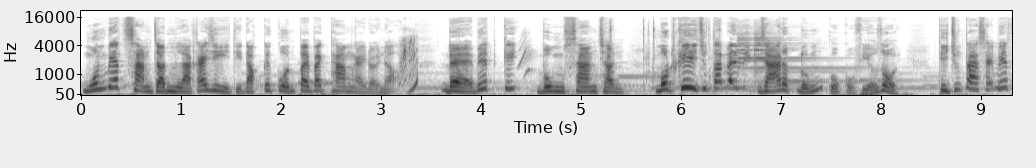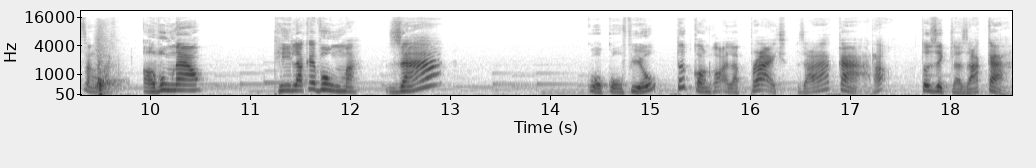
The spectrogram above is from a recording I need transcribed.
Muốn biết sàn trần là cái gì thì đọc cái cuốn Payback Time ngày đòi nợ để biết cái vùng sàn trần. Một khi chúng ta đã định giá được đúng của cổ phiếu rồi thì chúng ta sẽ biết rằng là ở vùng nào thì là cái vùng mà giá của cổ phiếu tức còn gọi là price giá cả đó tôi dịch là giá cả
